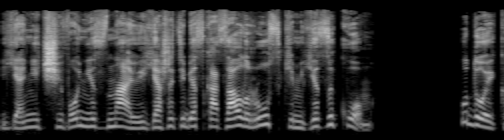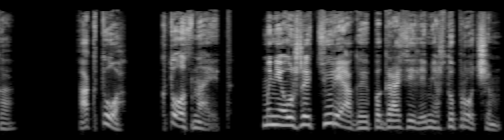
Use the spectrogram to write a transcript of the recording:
Я ничего не знаю, я же тебе сказал русским языком. Худойка. А кто? Кто знает? Мне уже тюрягой погрозили, между прочим.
